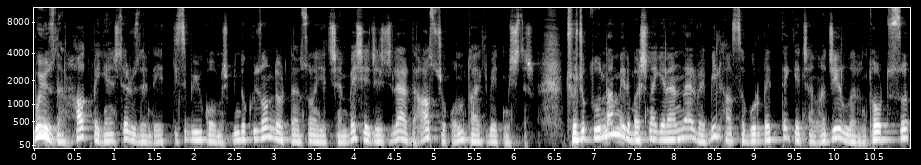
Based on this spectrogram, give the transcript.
Bu yüzden halk ve gençler üzerinde etkisi büyük olmuş 1914'ten sonra yetişen beş hececiler de az çok onu takip etmiştir. Çocukluğundan beri başına gelenler ve bilhassa gurbette geçen acı yılların tortusu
